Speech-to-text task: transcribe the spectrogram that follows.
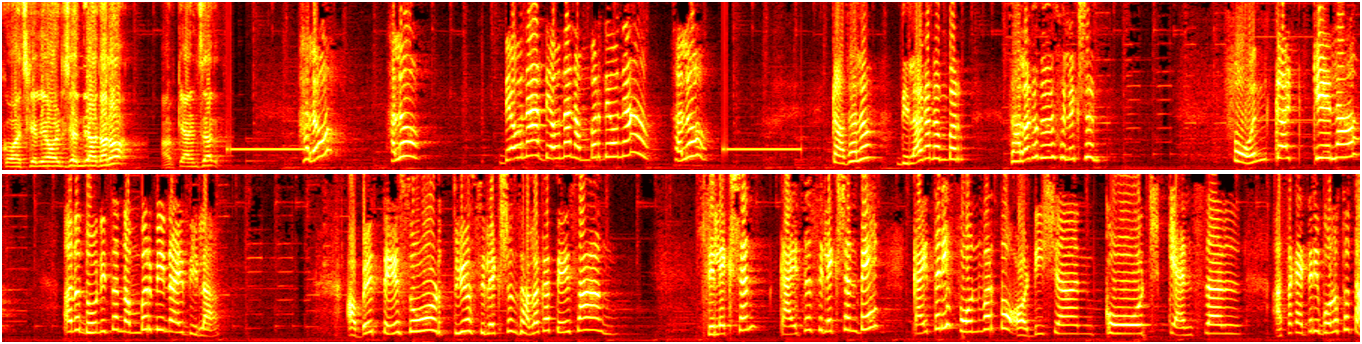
कोच के लिए ऑडिशन दिया था ना? अब कैंसिल हेलो हेलो देव ना देव ना नंबर देव ना. हॅलो का झालं? दिला का नंबर? फोन कट केला? अरे धोनीचा नंबर बी नाही दिला. अबे ते सोड. तुझं सिलेक्शन झालं का ते सांग. सिलेक्शन कायचं सिलेक्शन बे काहीतरी फोनवर तो ऑडिशन कोच कॅन्सल असं काहीतरी बोलत होता.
